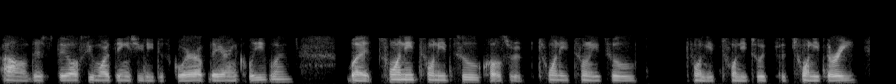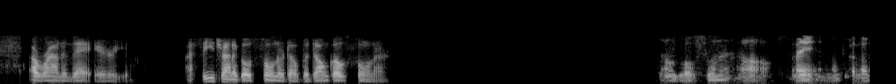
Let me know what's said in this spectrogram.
Um, there's still a few more things you need to square up there in Cleveland, but 2022, closer to 2022, 2022 to 23, around in that area. I see you trying to go sooner though, but don't go sooner. Don't go sooner. Oh man, okay.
